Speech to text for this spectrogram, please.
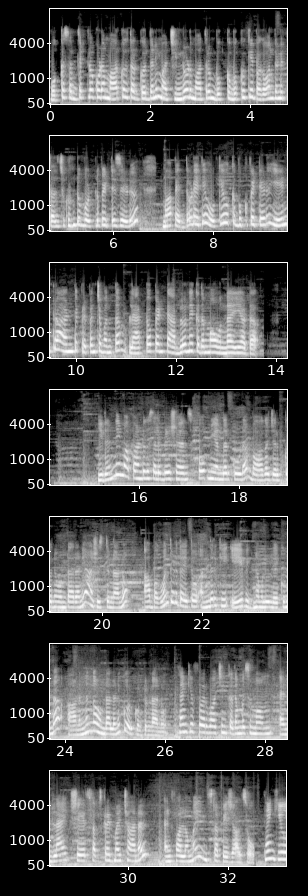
ఒక్క సబ్జెక్ట్లో కూడా మార్కులు తగ్గొద్దని మా చిన్నోడు మాత్రం బుక్ బుక్కి భగవంతుని తలుచుకుంటూ బొట్లు పెట్టేశాడు. మా పెద్దోడైతే ఒకే ఒక్క బుక్ పెట్టాడు. ఏంట్రా అంటే ప్రపంచమంతా ల్యాప్టాప్ అండ్ ట్యాబ్లోనే కదమ్మా ఉన్నాయి అట. ఇదండి మా పండుగ సెలబ్రేషన్స్ హోప్ మీ అందరు కూడా బాగా జరుపుకొని ఉంటారని ఆశిస్తున్నాను. ఆ భగవంతుడి దయతో అందరికీ ఏ విఘ్నములు లేకుండా ఆనందంగా ఉండాలని కోరుకుంటున్నాను. Thank you for watching Kadamba Simham and like share subscribe my channel and follow my Insta page also thank you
